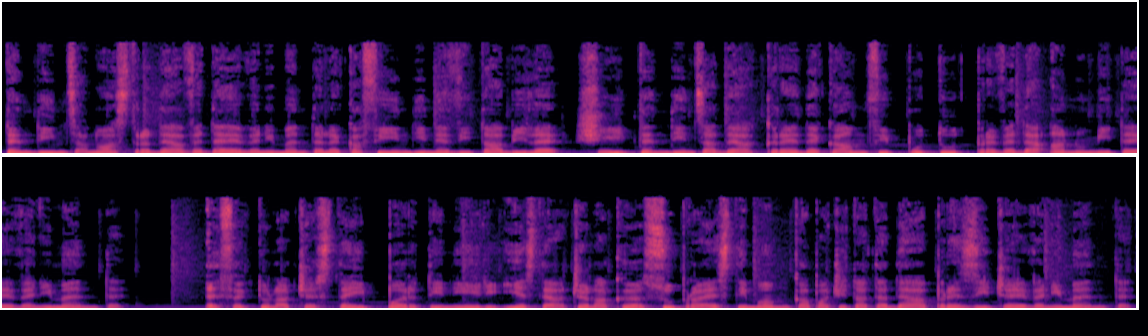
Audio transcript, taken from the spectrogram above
tendința noastră de a vedea evenimentele ca fiind inevitabile și tendința de a crede că am fi putut prevedea anumite evenimente. Efectul acestei părtiniri este acela că supraestimăm capacitatea de a prezice evenimente.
